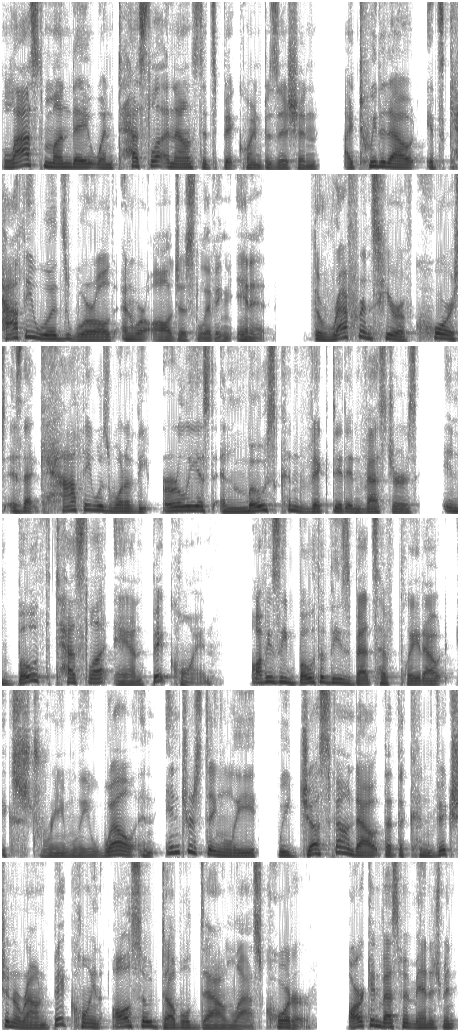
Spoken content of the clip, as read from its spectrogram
Last Monday, when Tesla announced its Bitcoin position, I tweeted out, It's Cathie Wood's world and we're all just living in it. The reference here, of course, is that Cathie was one of the earliest and most convicted investors in both Tesla and Bitcoin. Obviously, both of these bets have played out extremely well. And interestingly, we just found out that the conviction around Bitcoin also doubled down last quarter. ARK Investment Management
